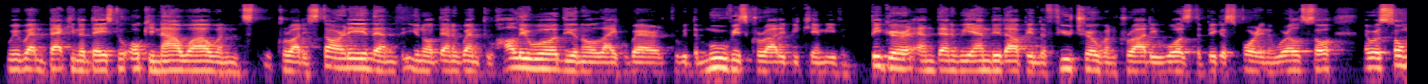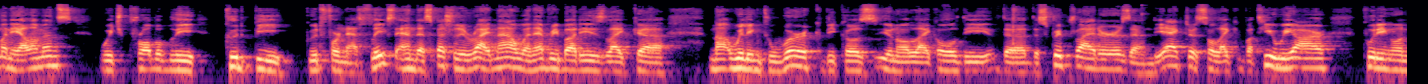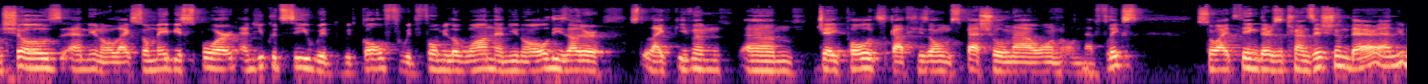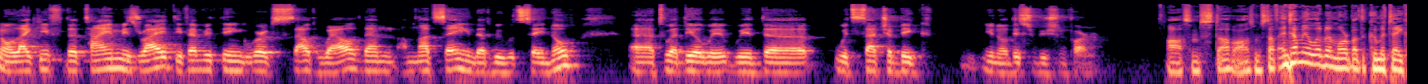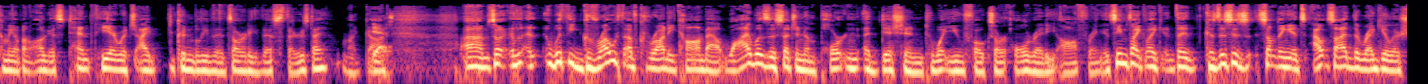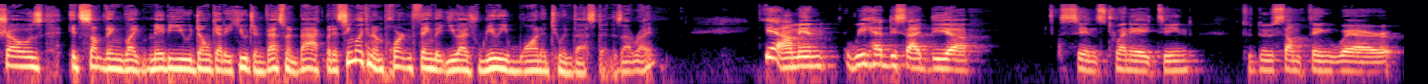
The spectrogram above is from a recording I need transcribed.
we went back in the days to Okinawa when karate started, and you know, then went to Hollywood, you know, like where with the movies karate became even bigger, and then we ended up in the future when karate was the biggest sport in the world. So there were so many elements which probably could be good for Netflix, and especially right now when everybody is like. Uh, not willing to work because you know like all the, the the script writers and the actors. So like but here we are putting on shows and you know like so maybe sport and you could see with with golf with formula one and you know all these other like even um, jake paul's got his own special now on on netflix. So i think there's a transition there and you know like if the time is right if everything works out well then i'm not saying that we would say no uh, to a deal with with uh, with such a big you know distribution partner Awesome stuff. Awesome stuff. And tell me a little bit more about the Kumite coming up on August 10th here, which I couldn't believe that it's already this Thursday. Oh my God. Yes. Um, so uh, with the growth of karate combat, why was this such an important addition to what you folks are already offering? It seems like, like the, cause this is something it's outside the regular shows. It's something like maybe you don't get a huge investment back, but it seemed like an important thing that you guys really wanted to invest in. Is that right? Yeah. I mean, we had this idea since 2018 to do something where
